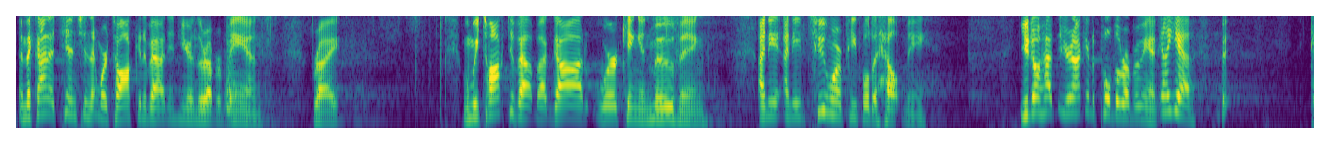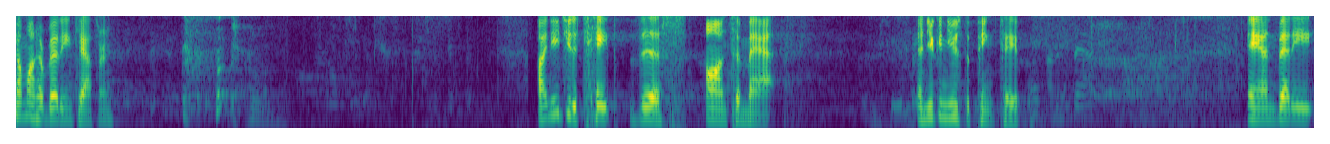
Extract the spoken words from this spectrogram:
And the kind of tension that we're talking about in here in the rubber band, right? When we talked about, about God working and moving, I need, I need two more people to help me. You don't have to, you're not going to pull the rubber band. Oh, yeah. But, come on, Betty and Catherine. I need you to tape this onto Matt. And you can use the pink tape. And Betty,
